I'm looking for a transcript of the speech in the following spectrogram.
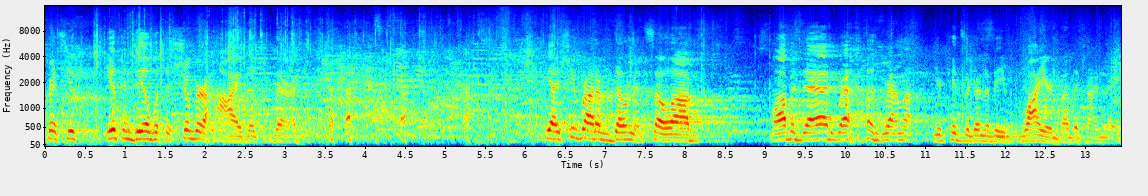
Chris, you, you can deal with the sugar high that's there. yeah, she brought him donuts. So, um, Mom and Dad, Grandma, Grandma, your kids are going to be wired by the time they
